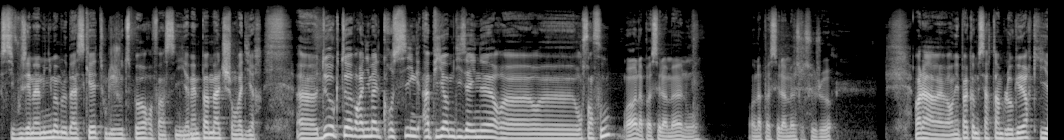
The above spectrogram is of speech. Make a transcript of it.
si vous aimez un minimum le basket ou les jeux de sport, enfin, il n'y a même pas match, on va dire. 2 euh, octobre, Animal Crossing, Happy Home Designer, euh, euh, on s'en fout. Ouais, on a passé la main, nous. On a passé la main sur ce jeu. Voilà, on n'est pas comme certains blogueurs qui,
